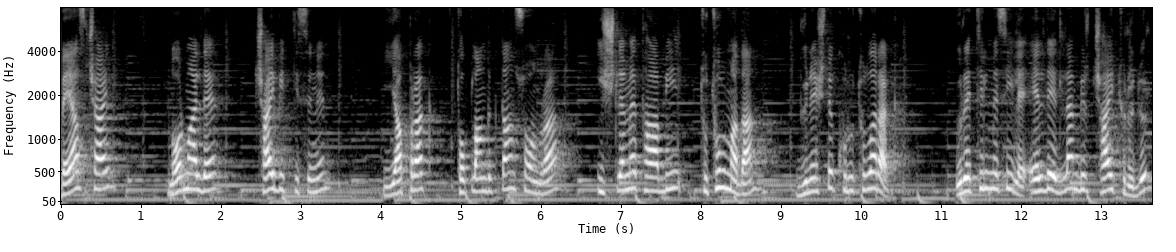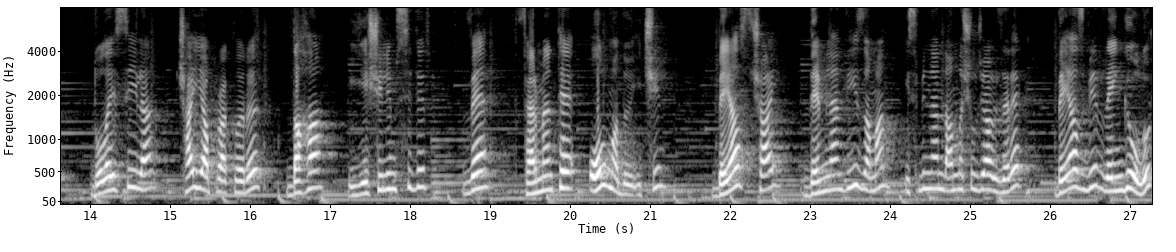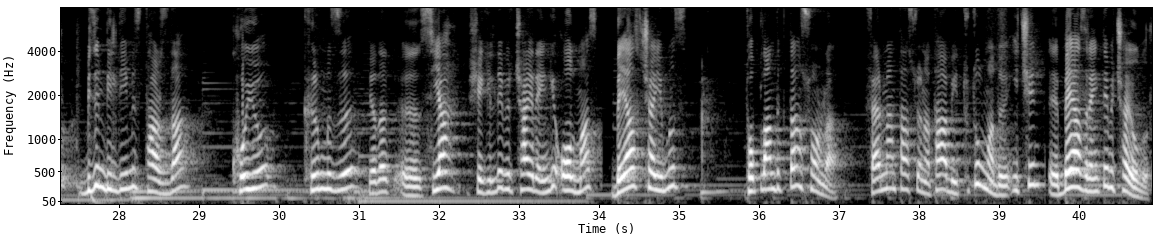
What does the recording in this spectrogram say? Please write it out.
Beyaz çay normalde çay bitkisinin yaprak toplandıktan sonra işleme tabi tutulmadan güneşte kurutularak üretilmesiyle elde edilen bir çay türüdür. Dolayısıyla çay yaprakları daha yeşilimsidir ve fermente olmadığı için beyaz çay demlendiği zaman isminden de anlaşılacağı üzere beyaz bir rengi olur. Bizim bildiğimiz tarzda koyu kırmızı ya da e, siyah şekilde bir çay rengi olmaz. Beyaz çayımız toplandıktan sonra fermentasyona tabi tutulmadığı için e, beyaz renkte bir çay olur.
